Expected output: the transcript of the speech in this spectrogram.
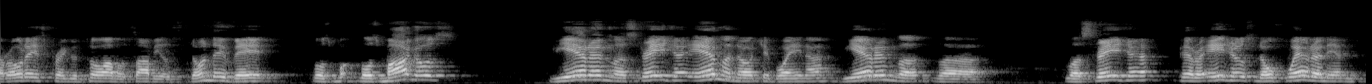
Herodes preguntó a los sabios, ¿dónde ve los magos? Vieron la estrella en la noche buena, vieron la, la, la estrella, pero ellos no fueron en,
